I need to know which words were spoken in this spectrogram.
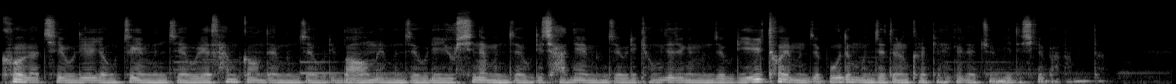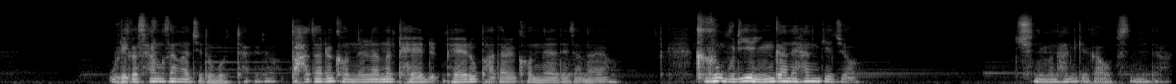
그와 같이 우리의 영적인 문제, 우리의 삶 가운데 문제, 우리 마음의 문제, 우리 육신의 문제, 우리 자녀의 문제, 우리 경제적인 문제, 우리 일터의 문제, 모든 문제들은 그렇게 해결될 줄 믿으시길 바랍니다. 우리가 상상하지도 못할요. 바다를 건너려면 배, 배로 바다를 건너야 되잖아요. 그건 우리의 인간의 한계죠. 주님은 한계가 없습니다.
